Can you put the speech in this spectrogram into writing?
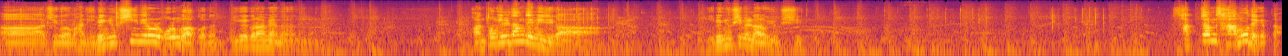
아 지금 한 261을 오른 것 같거든? 이게 그러면은 관통 1당 데미지가 261 나누기 60 4.35 되겠다.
